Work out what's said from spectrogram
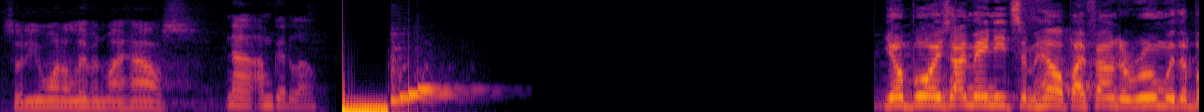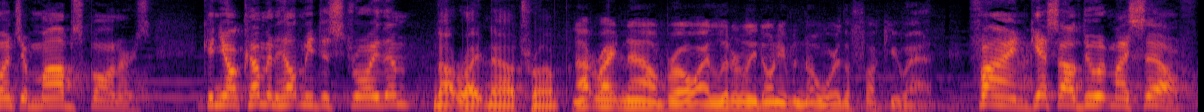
So do you want to live in my house? Nah, I'm good, Lo. Yo, boys, I may need some help. I found a room with a bunch of mob spawners. Can y'all come and help me destroy them? Not right now, Trump. Not right now, bro. I literally don't even know where the fuck you at. Fine, guess I'll do it myself.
